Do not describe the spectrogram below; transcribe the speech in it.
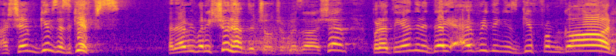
Hashem gives us gifts. And everybody should have the children, Hashem. But at the end of the day, everything is gift from God.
